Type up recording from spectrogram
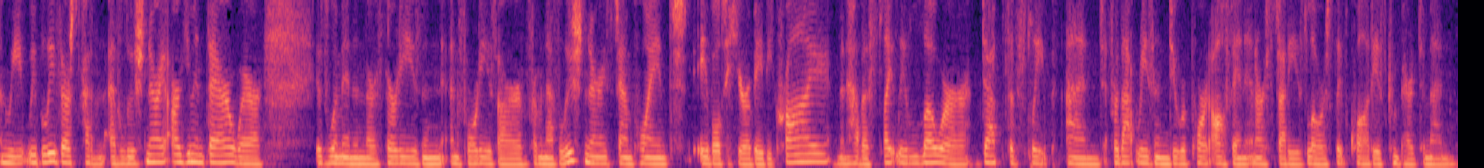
And we, we believe there's kind of an evolutionary argument there where is women in their 30s and, and 40s are, from an evolutionary standpoint, able to hear a baby cry and have a slightly lower depth of sleep. And for that reason, do report often in our studies lower sleep quality as compared to men.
